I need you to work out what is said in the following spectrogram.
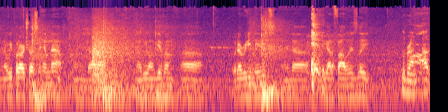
you know we put our trust in him now, and uh, you know we're gonna give him uh, whatever he needs, and uh, we got to follow his lead. LeBron, out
